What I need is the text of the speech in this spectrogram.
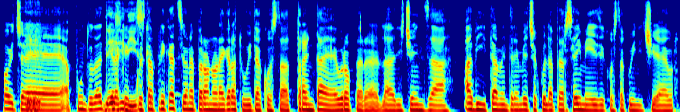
Poi c'è appunto da dire che Disk. questa applicazione però non è gratuita, costa 30 euro per la licenza a vita, mentre invece quella per 6 mesi costa 15 euro.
